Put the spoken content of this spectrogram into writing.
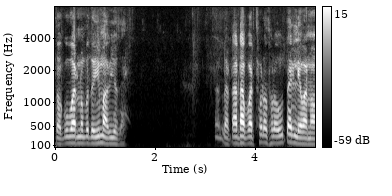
તો ગુવારનું બધું હિમાવ્યું જાય. એટલે ટાટા પર થોડો થોડો ઉતારી લેવાનો.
